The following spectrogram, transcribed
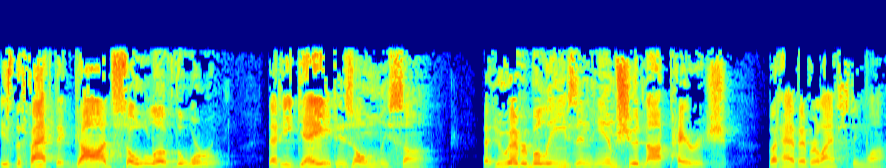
is the fact that God so loved the world that He gave His only Son, that whoever believes in Him should not perish, but have everlasting life.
